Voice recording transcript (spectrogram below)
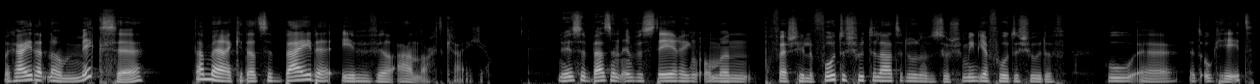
Maar ga je dat nou mixen, dan merk je dat ze beide evenveel aandacht krijgen. Nu is het best een investering om een professionele fotoshoot te laten doen, of een social media fotoshoot, of hoe uh, het ook heet.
